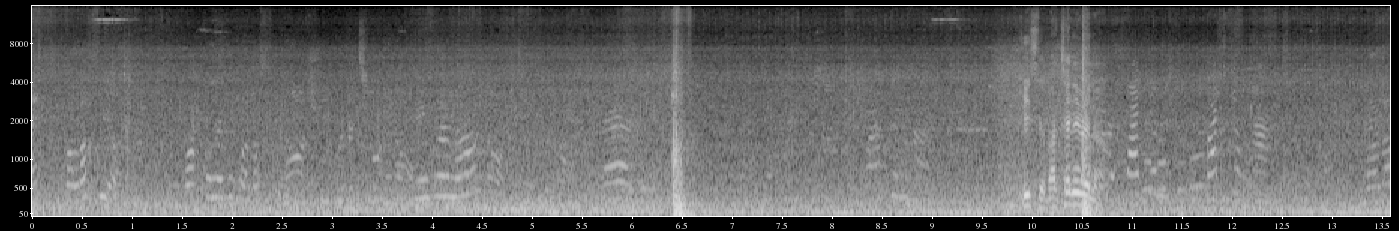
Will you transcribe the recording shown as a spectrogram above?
Eh, Colosio. No, 5 lezioni no. 5 no? Quante no? কিসে বাচ্চা নেবে না Non la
